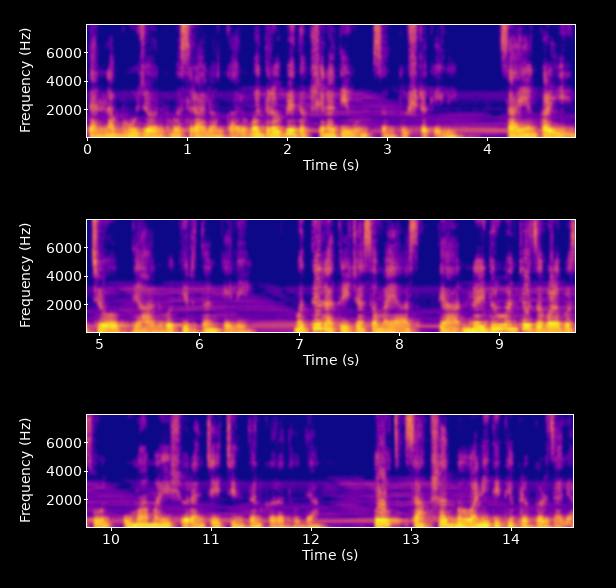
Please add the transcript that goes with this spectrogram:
त्यांना भोजन वस्त्रालंकार व द्रव्य दक्षिणा देऊन संतुष्ट केले. सायंकाळी जप ध्यान व कीर्तन केले. मध्यरात्रीच्या समयास त्या नैध्रुवांच्या जवळ बसून उमा महेश्वरांचे चिंतन करत होत्या. तोच साक्षात भवानी तिथे प्रकट झाल्या.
